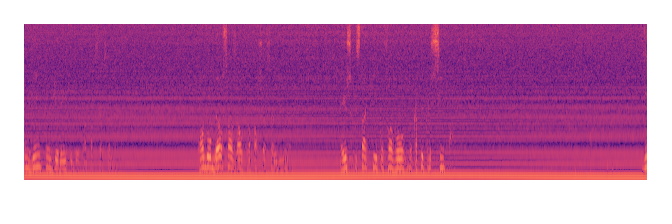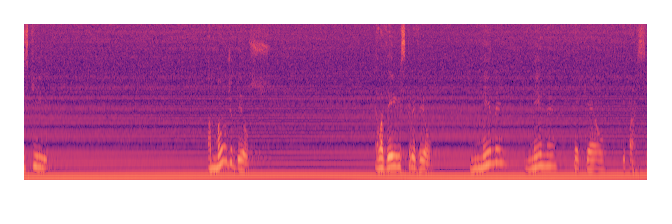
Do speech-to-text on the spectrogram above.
Ninguém tem o direito de ultrapassar essa linha. Quando o Belsazar ultrapassou essa linha, é isso que está aqui, por favor, no capítulo 5. Diz que a mão de Deus, ela veio e escreveu Mene Mene, Tekel e Parsim.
